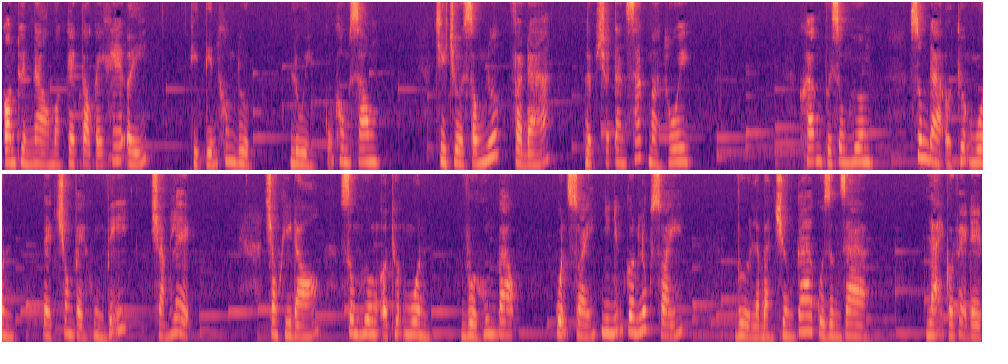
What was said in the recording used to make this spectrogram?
con thuyền nào mà kẹt vào cái khe ấy thì tiến không được, lùi cũng không xong. Chỉ chờ sóng nước và đá đập cho tan xác mà thôi. Khác với sông hương, sông đà ở thượng nguồn, đẹp trong vẻ hùng vĩ, tráng lệ. Trong khi đó, sông hương ở thượng nguồn, vừa hung bạo, cuộn xoáy như những cơn lốc xoáy, vừa là bản trường ca của rừng già. Lại có vẻ đẹp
